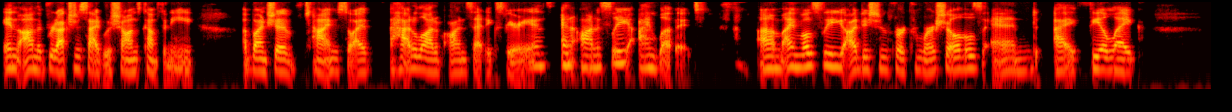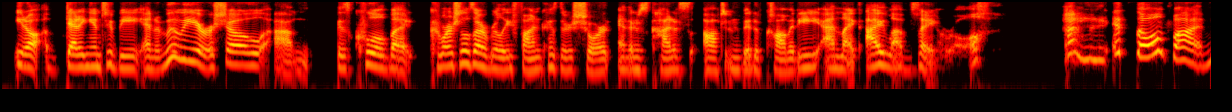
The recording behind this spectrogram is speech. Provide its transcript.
in on the production side with Sean's company a bunch of times. So I've had a lot of onset experience. And honestly, I love it. Um, I mostly audition for commercials, and I feel like, you know, getting into be in a movie or a show um, is cool, but commercials are really fun because they're short and there's kind of often a bit of comedy. And like, I love playing a role. it's so fun.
